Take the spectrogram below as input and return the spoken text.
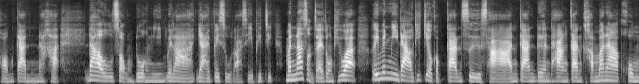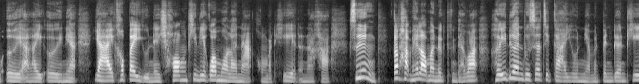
ร้อม ๆ กันนะคะ ดาวสองดวงนี้เวลาย้ายไปสู่ราศีพิจิก มันน่าสนใจตรงที่ว่าเอ้ยมันมีดาวที่เกี่ยวกับการสื่อสารการเดินทางการคมนาคมเอ่ยอะไรเอ่ยเนี่ยย้ายเข้าไปอยู่ในช่องที่เรียกว่ามรณะของประเทศนะคะ ซึ่ง ก็ทำให้เรามานึกถึงได้ว่าเฮ้ยเดือนพฤศจิกายนเนี่ยมันเป็นเดือนที่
